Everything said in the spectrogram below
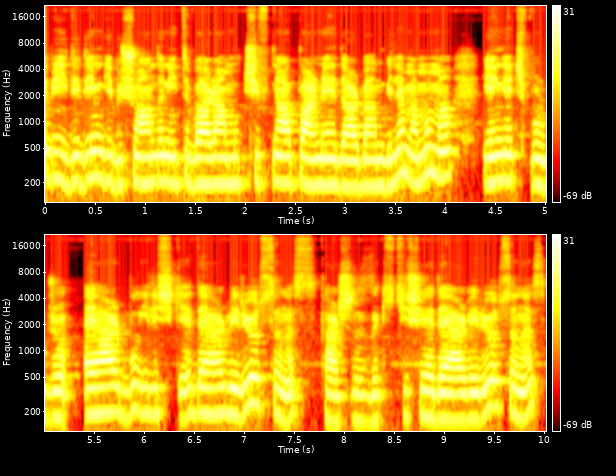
tabii dediğim gibi şu andan itibaren bu çift ne yapar ne eder ben bilemem ama Yengeç burcu eğer bu ilişkiye değer veriyorsanız, karşınızdaki kişiye değer veriyorsanız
